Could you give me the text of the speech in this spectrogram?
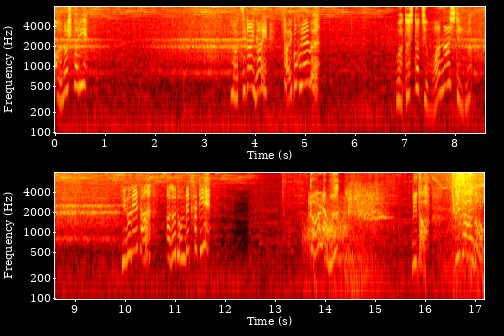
あの光。間違いない。サイコフレーム。私たちを案内している。ユノ姉さんあの飛んでく先。ガンダム？リタリタなんだろ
